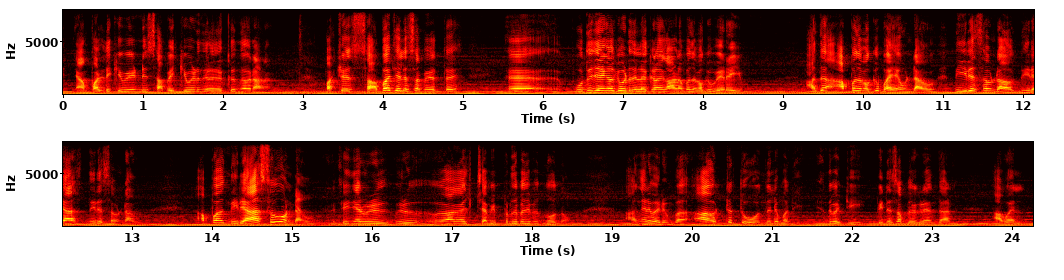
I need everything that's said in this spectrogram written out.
ഞാൻ പള്ളിക്ക് വേണ്ടി സഭയ്ക്ക് വേണ്ടി നിലനിൽക്കുന്നവനാണ്. പക്ഷേ സഭ ചില സമയത്ത് പൊതുജനങ്ങൾക്ക് വേണ്ടി നിലനിൽക്കണ കാണുമ്പോൾ നമുക്ക് വിറയും. അത് അപ്പോൾ നമുക്ക് ഭയം ഉണ്ടാവും. നീരസം ഉണ്ടാവും. നിരാ നിരസം ഉണ്ടാവും. അപ്പോൾ നിരാസവും ഉണ്ടാവും. വെച്ച് കഴിഞ്ഞാൽ ഒരു ഒരു അകൽച്ച വിപ്രതിപതിപ്പ് തോന്നും. അങ്ങനെ വരുമ്പോൾ ആ ഒറ്റ തോന്നൽ മതി. എന്ത് പറ്റി? പിന്നെ സംഭവിക്കുന്നത് എന്താണ്? അവൻ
